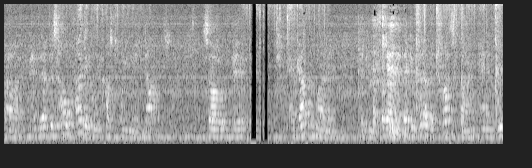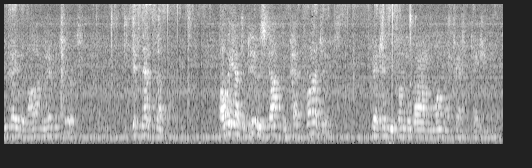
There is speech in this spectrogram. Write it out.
Uh, this whole project only cost $20 million. So they, have got the money. They can, set up, they can set up a trust fund and repay the bond when it matures. It's that simple. All they have to do is stop the pet projects that can be funded by our normal transportation bills.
